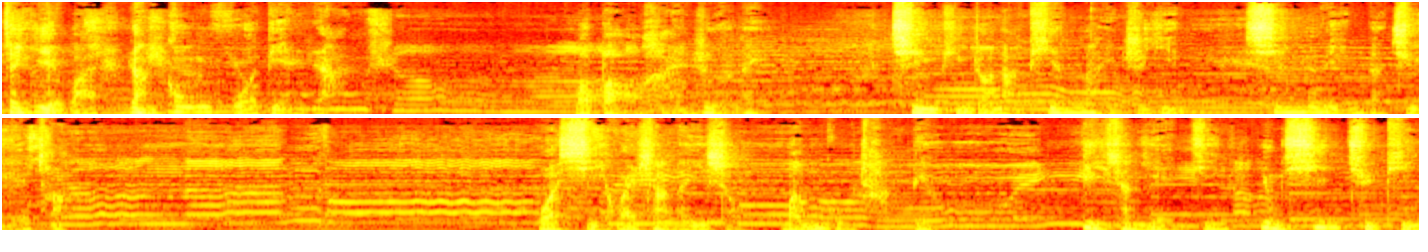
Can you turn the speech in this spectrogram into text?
在夜晚让篝火点燃。我饱含热泪，倾听着那天籁之音，心灵的绝唱。我喜欢上了一首蒙古长调，闭上眼睛，用心去听，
